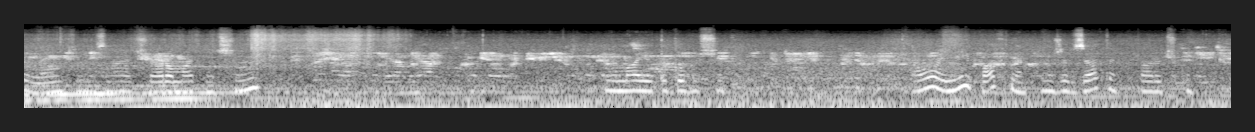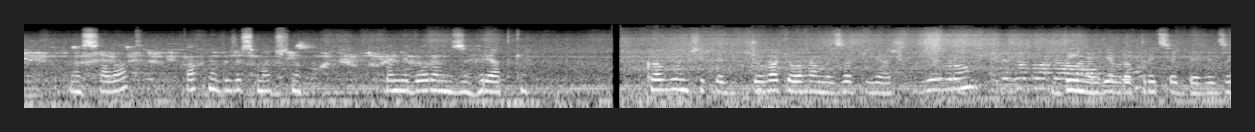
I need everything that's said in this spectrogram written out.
Гарненькі, не знаю, чи ароматні чи ні. Немає такого, що. Ой, ні, пахне. Може взяти парочку на салат. Пахне дуже смачно. Помідором з грядки. Кавунчики 2 кг за 5 євро. Диня євро 39 за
